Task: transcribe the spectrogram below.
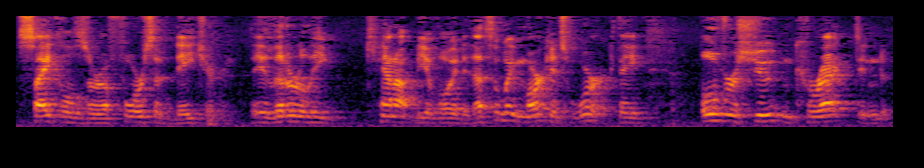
cycles are a force of nature, they literally cannot be avoided. That's the way markets work. They overshoot and correct and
